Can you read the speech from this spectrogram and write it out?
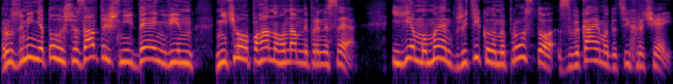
Розуміння того, що завтрашній день він нічого поганого нам не принесе. І є момент в житті, коли ми просто звикаємо до цих речей.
